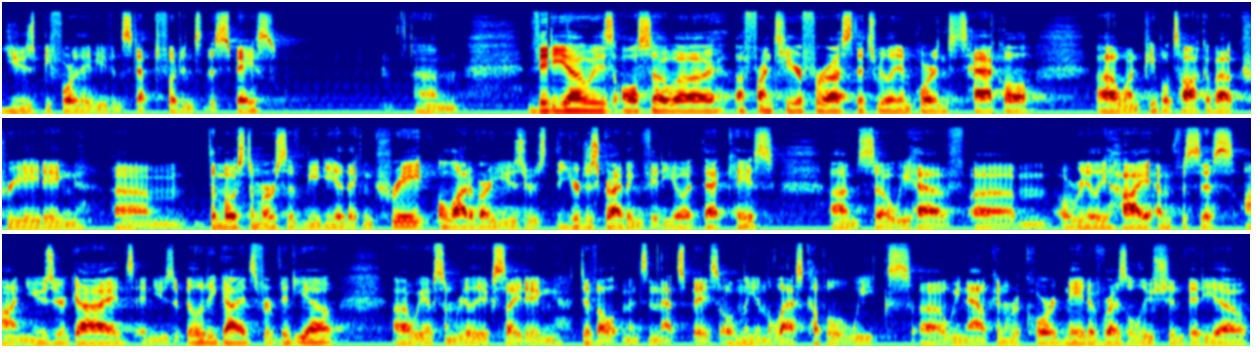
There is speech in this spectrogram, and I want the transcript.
use before they've even stepped foot into the space. Um, video is also a, a, frontier for us that's really important to tackle uh, when people talk about creating um, the most immersive media they can create. A lot of our users, that you're describing video at that case. Um, so we have um, a really high emphasis on user guides and usability guides for video. Uh, we have some really exciting developments in that space. Only in the last couple of weeks, uh, we now can record native resolution video,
